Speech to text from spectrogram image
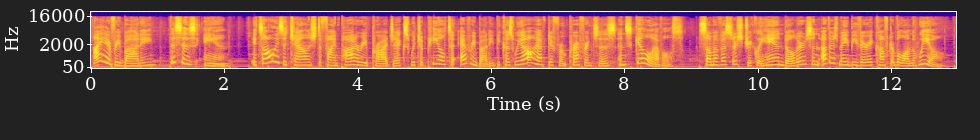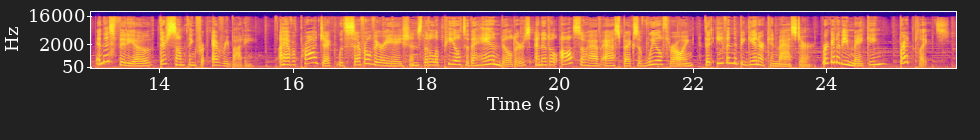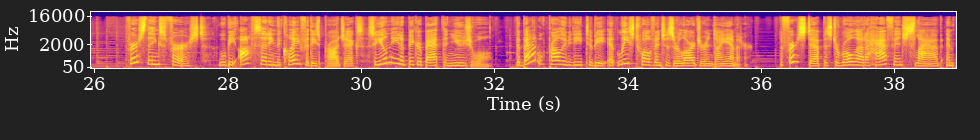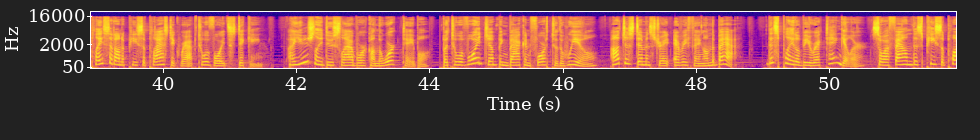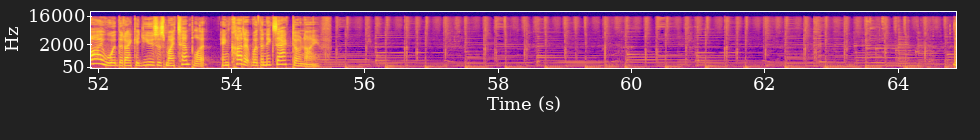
Hi, everybody. This is Ann. It's always a challenge to find pottery projects which appeal to everybody because we all have different preferences and skill levels. Some of us are strictly hand builders, and others may be very comfortable on the wheel. In this video, there's something for everybody. I have a project with several variations that'll appeal to the hand builders, and it'll also have aspects of wheel throwing that even the beginner can master. We're going to be making bread plates. First things first, we'll be offsetting the clay for these projects, so you'll need a bigger bat than usual. The bat will probably need to be at least 12 inches or larger in diameter. The first step is to roll out a half inch slab and place it on a piece of plastic wrap to avoid sticking. I usually do slab work on the work table, but to avoid jumping back and forth to the wheel, I'll just demonstrate everything on the bat. This plate will be rectangular, so I found this piece of plywood that I could use as my template and cut it with an X-Acto knife.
